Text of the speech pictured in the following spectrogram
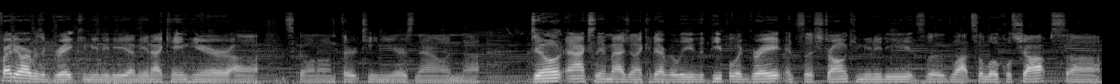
Friday Harbor is a great community. I mean, I came here, uh, it's going on 13 years now, and uh, don't actually imagine I could ever leave. The people are great. It's a strong community. It's with lots of local shops. Uh,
